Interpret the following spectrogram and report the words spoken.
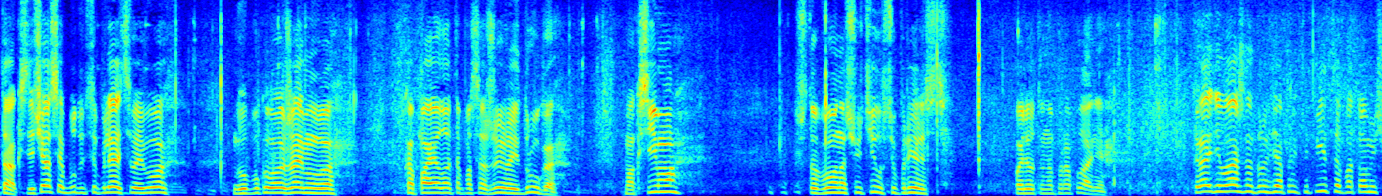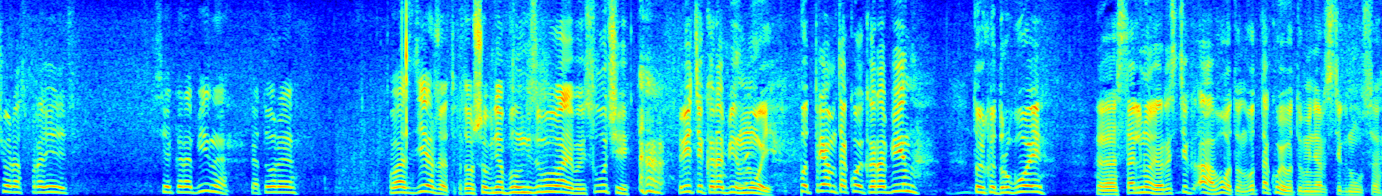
Так, сейчас я буду цеплять своего глубоко уважаемого копайлота, пассажира и друга Максима, чтобы он ощутил всю прелесть полета на параплане. Крайне важно, друзья, прицепиться, потом еще раз проверить все карабины, которые вас держат, потому что у меня был незабываемый случай. Видите, карабин мой. Вот прям такой карабин, только другой, э, стальной. Расстег... А, вот он, вот такой вот у меня расстегнулся.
